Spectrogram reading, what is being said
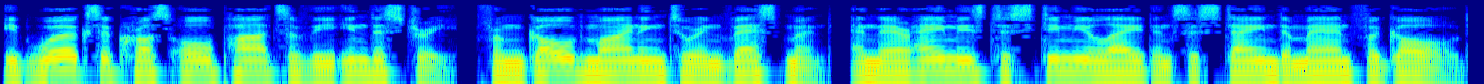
It works across all parts of the industry, from gold mining to investment, and their aim is to stimulate and sustain demand for gold.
